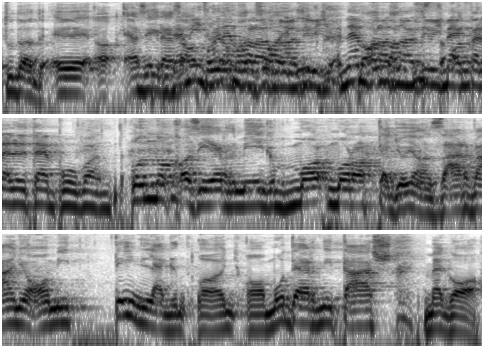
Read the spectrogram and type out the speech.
Tudod, ezért ez De a folyamat nem zajlik. Az ügy, nem haladna az ügy megfelelő tempóban. Annak azért még maradt egy olyan zárványa, amit tényleg a, a modernitás, meg a,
